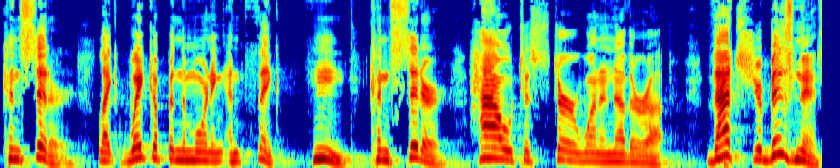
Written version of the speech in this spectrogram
consider, like wake up in the morning and think, hmm, consider how to stir one another up. That's your business.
